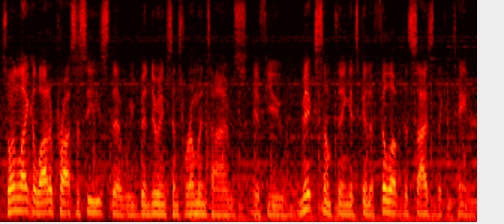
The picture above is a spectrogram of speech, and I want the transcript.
So unlike a lot of processes that we've been doing since Roman times, if you mix something, it's going to fill up the size of the container.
